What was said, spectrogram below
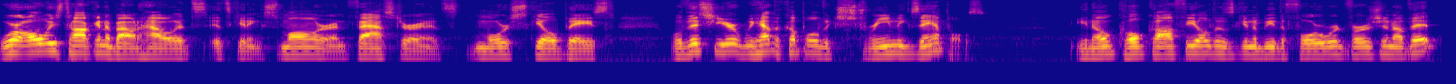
we're always talking about how it's it's getting smaller and faster and it's more skill based. Well, this year we have a couple of extreme examples. You know, Cole Caufield is going to be the forward version of it,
